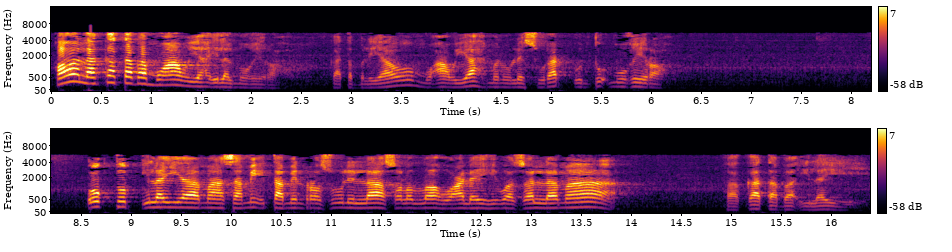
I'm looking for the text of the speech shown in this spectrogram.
Qala kataba Muawiyah ilal Mughirah. Kata beliau, Muawiyah menulis surat untuk Mughirah. Uktub ilayya ma sami'ta min Rasulillah sallallahu alaihi wasallam. Fakataba ilaihi.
